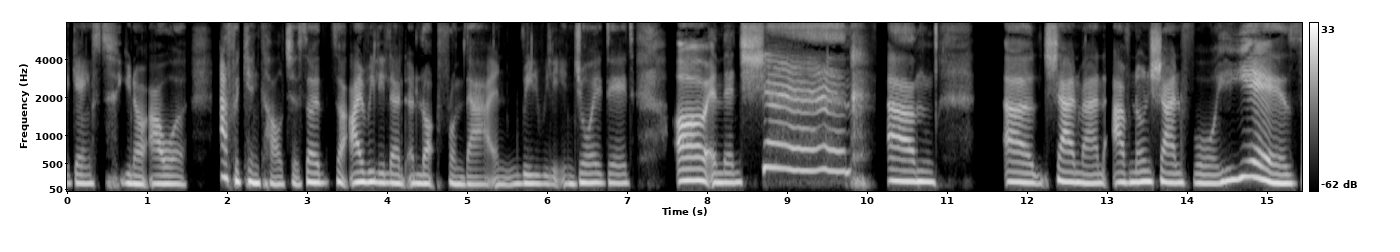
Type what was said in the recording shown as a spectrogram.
against you know our African culture. So so I really learned a lot from that and really really enjoyed it. Oh, and then Shan, um, uh, Shan man, I've known Shan for years,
